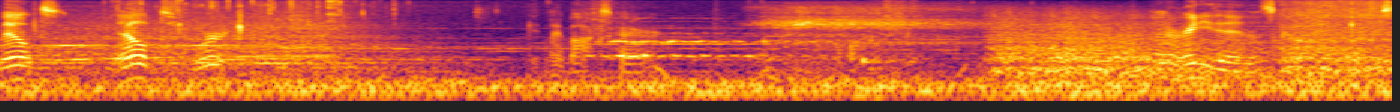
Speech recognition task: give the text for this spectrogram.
Melt! Melt! Work! Get my box cutter. Alrighty then, let's go ahead and get this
